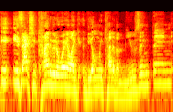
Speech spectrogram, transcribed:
is actually kind of in a way like the only kind of amusing thing.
